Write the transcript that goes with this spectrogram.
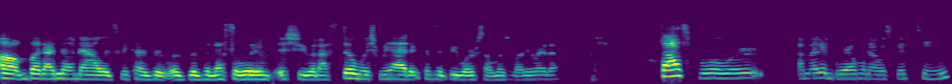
um, but i know now it's because it was the vanessa williams issue and i still wish we had it because it'd be worth so much money right now fast forward i met a girl when i was 15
